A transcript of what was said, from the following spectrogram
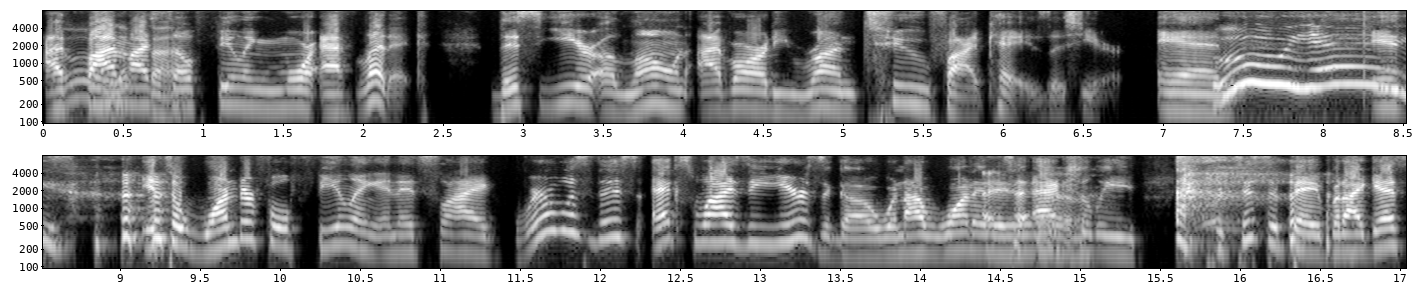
I oh, find I myself that. feeling more athletic this year alone, I've already run two 5Ks this year. And Ooh, yay. it's it's a wonderful feeling. And it's like, where was this XYZ years ago when I wanted I to know. actually participate? but I guess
